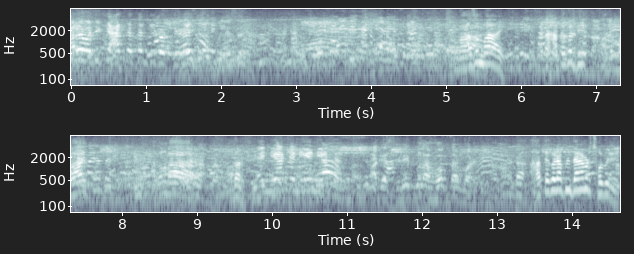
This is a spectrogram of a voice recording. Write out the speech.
আরে ওদিকে হাত পেতেন কি করছে? আজম ভাই এটা হাতে করে দিয়ে ভাই। আদম ভাই। ধর, এই নিয়ে আসে নিয়ে নিয়ে আসেন আগে স্লিপগুলো হোক তারপরে। এটা হাতে করে আপনি দেন আমার ছবি নিন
